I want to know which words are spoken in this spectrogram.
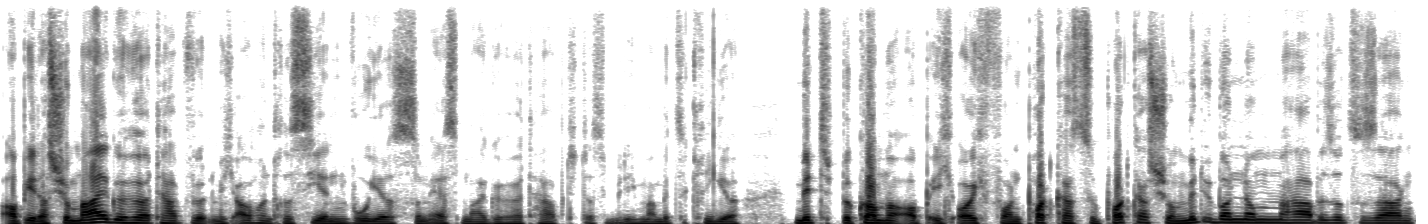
ob ihr das schon mal gehört habt, würde mich auch interessieren, wo ihr das zum ersten Mal gehört habt, dass ich mal mitkriege, mitbekomme, ob ich euch von Podcast zu Podcast schon mit übernommen habe sozusagen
